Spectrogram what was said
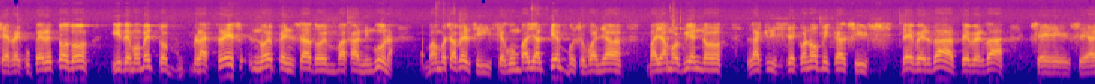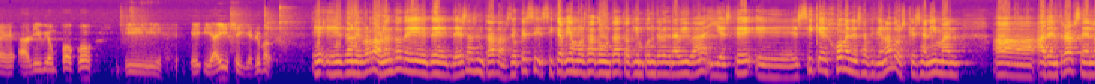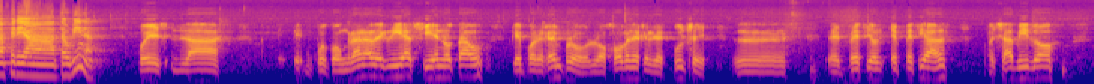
se recupere todo y de momento las tres no he pensado en bajar ninguna. Vamos a ver si según vaya el tiempo, si vaya, vayamos viendo la crisis económica, si de verdad, de verdad se, alivia un poco y, ahí seguiremos. Eh, eh, don Eduardo, hablando de, esas entradas, yo que sí, sí, que habíamos dado un dato aquí en Pontevedra Viva y es que eh, sí que hay jóvenes aficionados que se animan a, adentrarse en la feria taurina. Pues, la, pues con gran alegría sí he notado que, por ejemplo, los jóvenes que les puse el precio especial, pues ha habido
